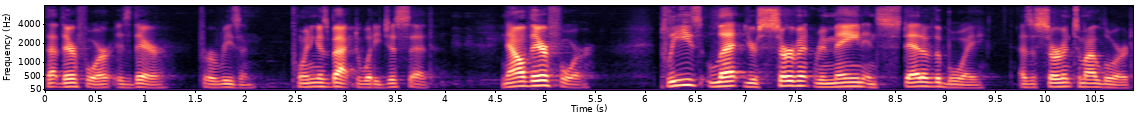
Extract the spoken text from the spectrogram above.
that therefore is there for a reason, pointing us back to what he just said. Now, therefore, please let your servant remain instead of the boy as a servant to my Lord,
